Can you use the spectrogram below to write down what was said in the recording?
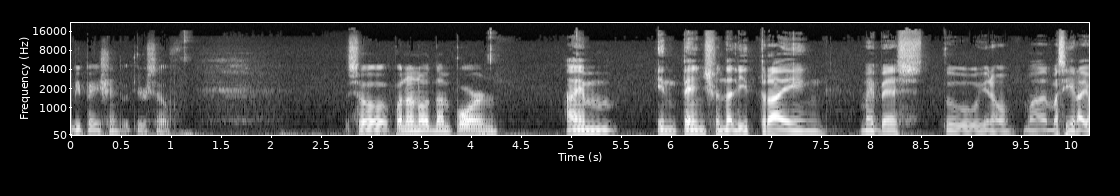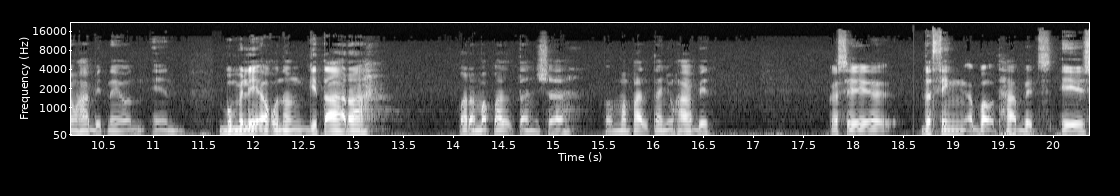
be patient with yourself. So, panonood ng porn, I'm intentionally trying my best to, you know, ma- masira yung habit na yon And bumili ako ng gitara para mapaltan siya, para mapaltan yung habit. Kasi the thing about habits is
